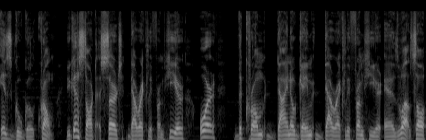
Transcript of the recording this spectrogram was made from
is Google Chrome. You can start a search directly from here or the Chrome Dino game directly from here as well. So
